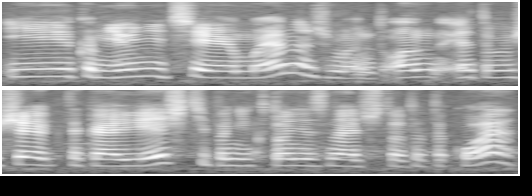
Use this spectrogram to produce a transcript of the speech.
И комьюнити менеджмент, он это вообще такая вещь, типа никто не знает, что это такое.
